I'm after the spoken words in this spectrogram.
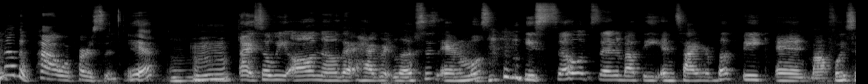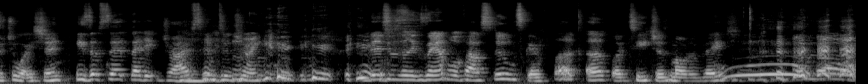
another power person. Yeah. Mhm. hmm All right, so we all know that Hagrid loves his animals. He's so upset about the entire Buckbeak and Malfoy situation. He's upset that it drives him to drink. this is an example of how students can fuck up a teacher's motivation. Ooh, Lord.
